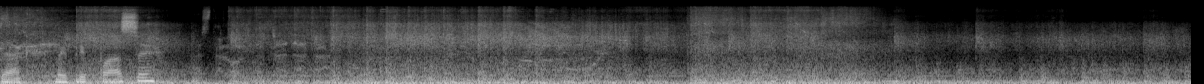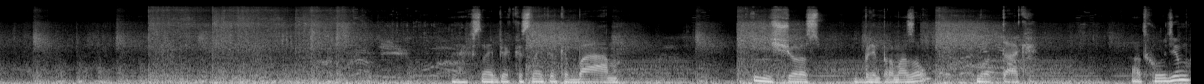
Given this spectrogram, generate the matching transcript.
Так, боеприпасы. Так, снайперка, снайперка, бам! И еще раз, блин, промазал. Вот так. Отходим.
